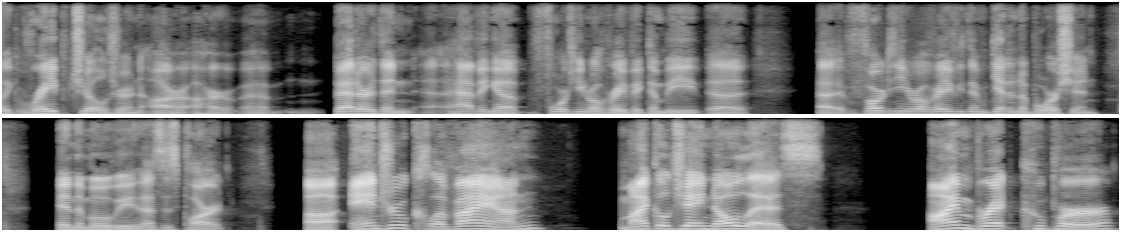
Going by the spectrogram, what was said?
like rape children are are uh, better than having a 14 year old rape victim be uh, a 14 year old rape victim get an abortion in the movie. That's his part. Uh, Andrew Klavan, Michael J. Knowles, I'm Brett Cooper,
